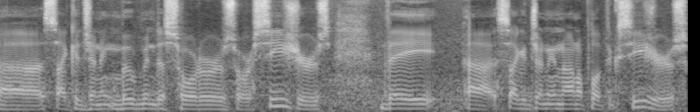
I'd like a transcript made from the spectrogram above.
uh, psychogenic movement disorders or seizures, they, uh, psychogenic non-epileptic seizures,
